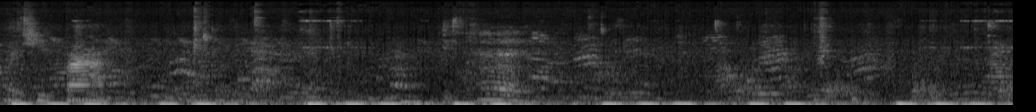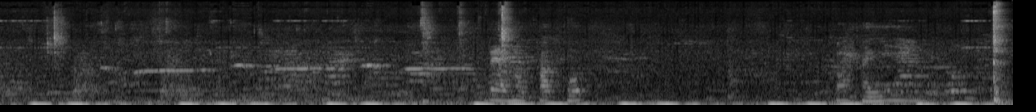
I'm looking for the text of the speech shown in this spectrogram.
ไปขี่ปลาแบ่งให้ปลากดปลาไข่แยงามั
